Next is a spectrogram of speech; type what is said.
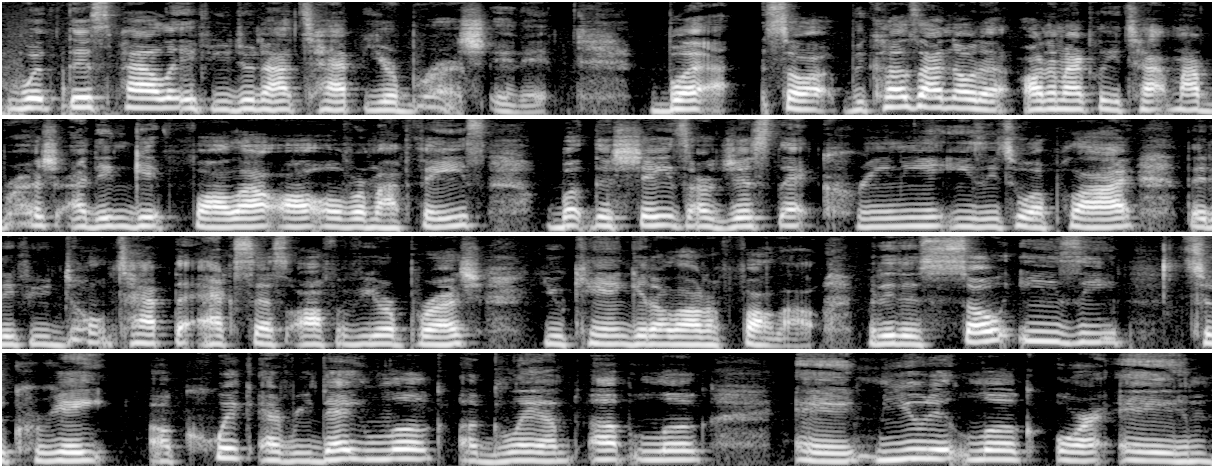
with this palette if you do not tap your brush in it. But so because I know to automatically tap my brush, I didn't get fallout all over my face. But the shades are just that creamy and easy to apply that if you don't tap the excess off of your brush, you can get a lot of fallout. But it is so easy to create a quick everyday look, a glammed up look, a muted look, or a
